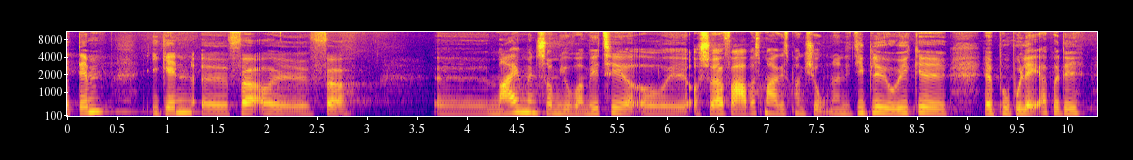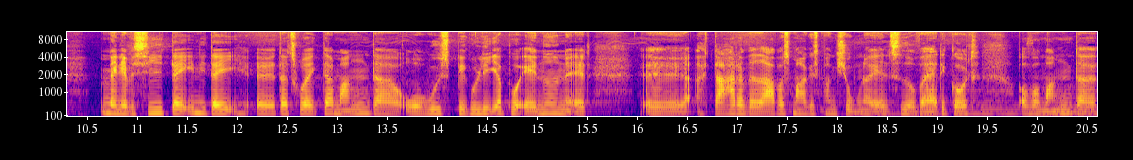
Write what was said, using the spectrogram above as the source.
at dem igen uh, før, uh, før uh, mig, men som jo var med til at, uh, at sørge for arbejdsmarkedspensionerne, de blev jo ikke uh, populære på det. Men jeg vil sige, at dagen i dag, øh, der tror jeg ikke, der er mange, der overhovedet spekulerer på andet end, at øh, der har der været arbejdsmarkedspensioner altid, og hvor er det godt, og hvor mange, der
